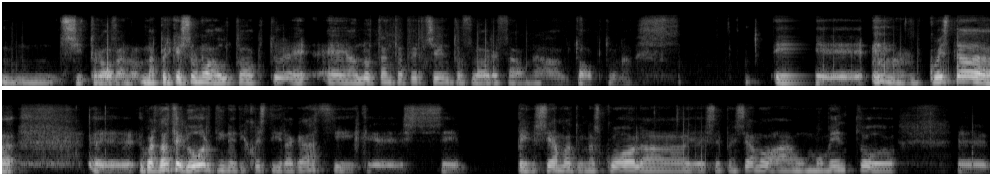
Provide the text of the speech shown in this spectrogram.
mm, si trovano, ma perché sono autoctone, è, è all'80% flora e fauna autoctona. E, questa eh, guardate l'ordine di questi ragazzi che se pensiamo ad una scuola, eh, se pensiamo a un momento eh,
